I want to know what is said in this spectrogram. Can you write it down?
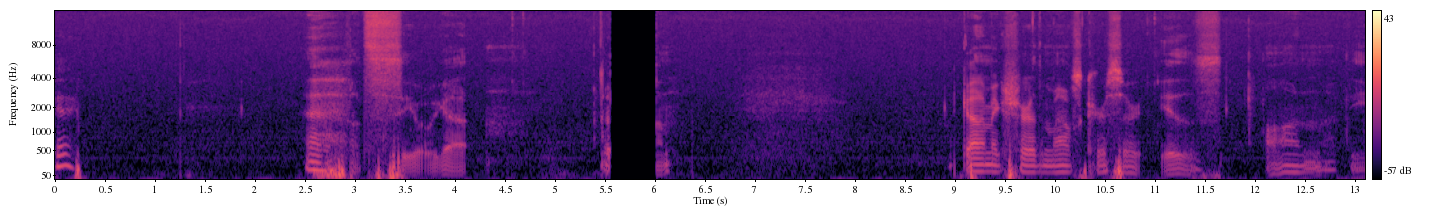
Okay. Uh, let's see what we got. Gotta make sure the mouse cursor is on the.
